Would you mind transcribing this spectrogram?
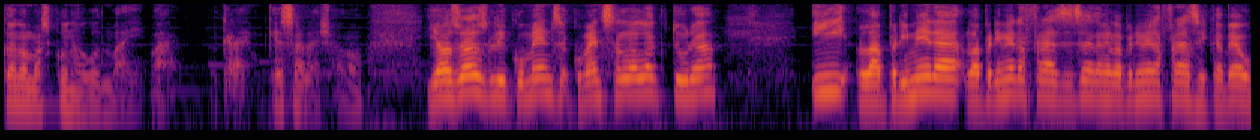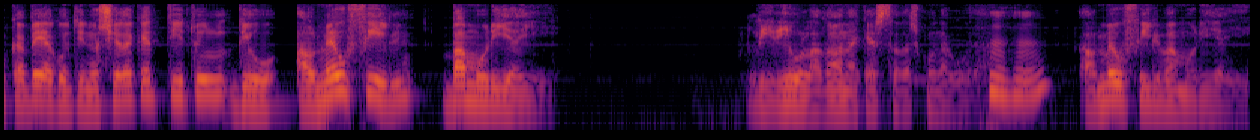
que no m'has conegut mai. Va, carai, què serà això, no? I aleshores li comença, comença la lectura i la primera, la primera frase, exactament la primera frase que veu que ve a continuació d'aquest títol, diu, el meu fill va morir ahir. Li diu la dona aquesta desconeguda. Mhm. El meu fill va morir ahir.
